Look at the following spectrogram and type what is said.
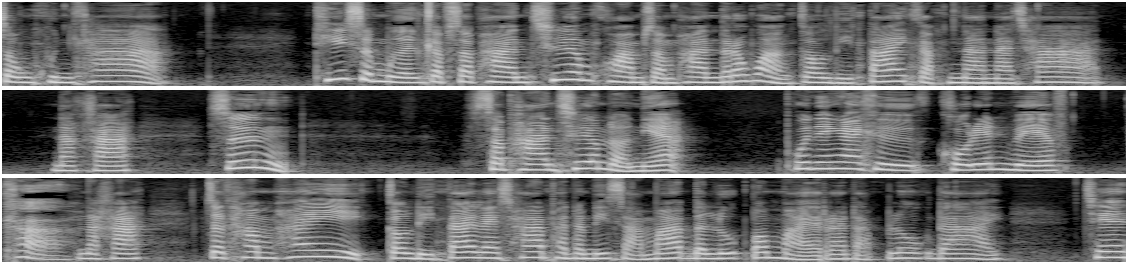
ทรงคุณค่า ที่เสมือนกับสะพานเชื่อมความสัมพันธ์ระหว่างเกาหลีใต้กับนานาชาตินะคะ ซึ่งสะพานเชื่อมเหล่านี้พูดง่ายๆคือ Korean Wave ค่ะนะคะ จะทำให้เกาหลีใต้และชาติพันธมิตรสามารถบรรลุเป้าหมายระดับโลกได้ เช่น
